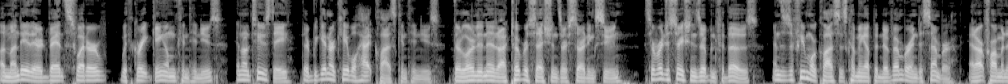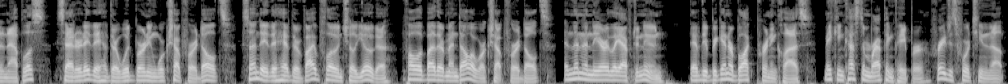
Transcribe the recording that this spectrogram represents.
On Monday, their advanced sweater with great gingham continues, and on Tuesday, their beginner cable hat class continues. Their Learn to Knit October sessions are starting soon, so registration is open for those. And there's a few more classes coming up in November and December. At Art Farm in Annapolis, Saturday they have their wood burning workshop for adults. Sunday they have their Vibe Flow and Chill Yoga, followed by their Mandala workshop for adults. And then in the early afternoon, they have their beginner block printing class, making custom wrapping paper for ages 14 and up.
